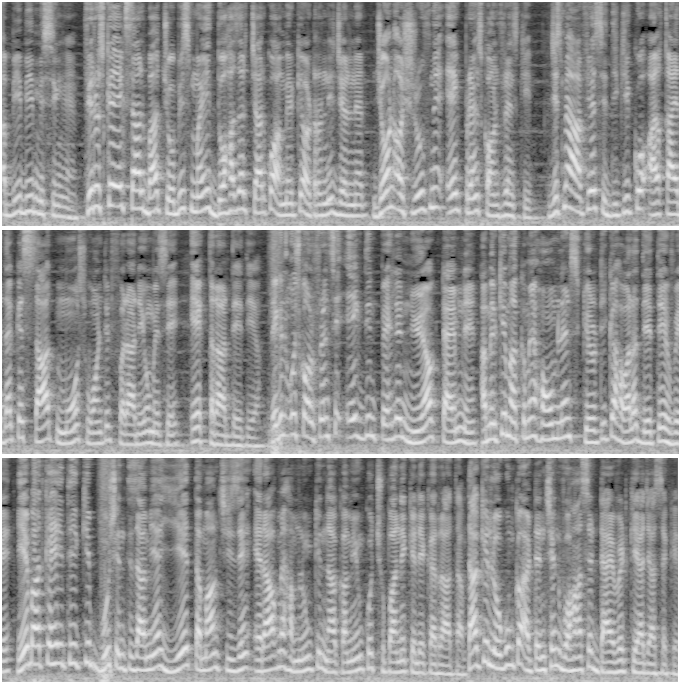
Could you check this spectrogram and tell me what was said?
अभी भी मिसिंग है। फिर उसके एक साल बाद 24 मई 2004 को अमेरिकी अटॉर्नी जनरल जॉन अशरूफ ने एक प्रेस कॉन्फ्रेंस की, जिसमें आफिया सिद्दीकी को अलकायदा के सात मोस्ट वांटेड फरारियों में से एक करार दे दिया। लेकिन उस कॉन्फ्रेंस से एक दिन पहले न्यूयॉर्क टाइम ने अमेरिकी महकमे होमलैंड सिक्योरिटी का हवाला देते हुए ये बात कही थी कि बुश इंतजामिया ये तमाम चीज़ें इराक में हमलों की नाकामियों को छुपाने के लिए कर रहा था, ताकि लोगों का अटेंशन वहाँ से डाइवर्ट किया जा सके।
